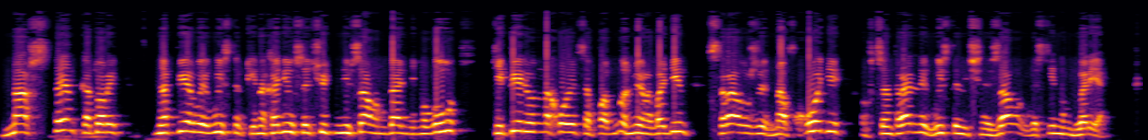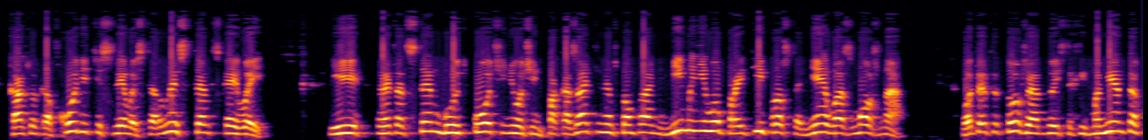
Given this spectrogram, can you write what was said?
наш стенд, который на первой выставке находился чуть не в самом дальнем углу, теперь он находится под номером один сразу же на входе в центральный выставочный зал в гостином дворе. Как только входите, с левой стороны стенд Skyway. И этот стенд будет очень-очень показательным в том плане, мимо него пройти просто невозможно. Вот это тоже одно из таких моментов.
